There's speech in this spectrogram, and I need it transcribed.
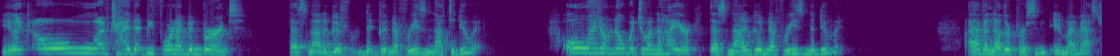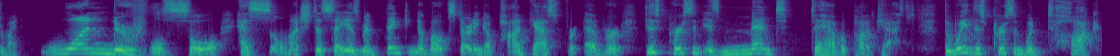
you're like, oh, I've tried that before and I've been burnt. That's not a good, good enough reason not to do it. Oh, I don't know which one to hire. That's not a good enough reason to do it. I have another person in my mastermind. Wonderful soul, has so much to say, has been thinking about starting a podcast forever. This person is meant to have a podcast. The way this person would talk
